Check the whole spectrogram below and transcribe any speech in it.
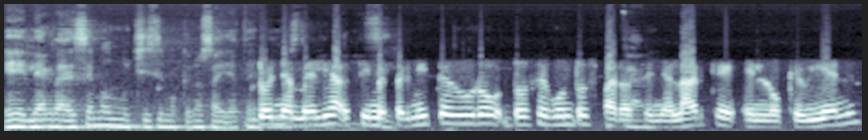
Eh, le agradecemos muchísimo que nos haya tenido. Doña Amelia, si me permite, duro dos segundos para señalar que en lo que viene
